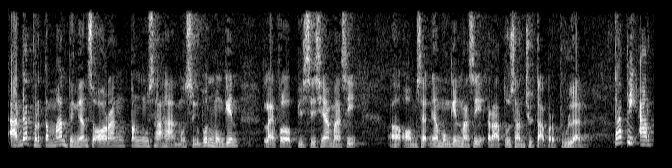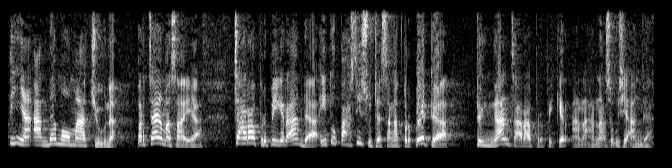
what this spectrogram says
Anda berteman dengan seorang pengusaha, meskipun mungkin level bisnisnya masih uh, omsetnya mungkin masih ratusan juta per bulan. Tapi artinya Anda mau maju. Nah, percaya sama saya, cara berpikir Anda itu pasti sudah sangat berbeda dengan cara berpikir anak-anak seusia Anda.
